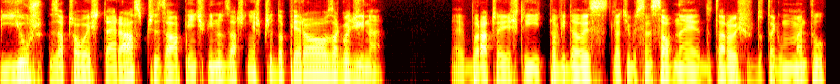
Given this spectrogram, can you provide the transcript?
już zacząłeś teraz, czy za 5 minut zaczniesz, czy dopiero za godzinę. Bo raczej jeśli to wideo jest dla ciebie sensowne, dotarłeś już do tego momentu,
